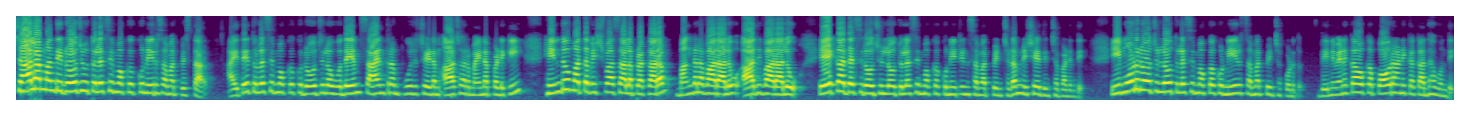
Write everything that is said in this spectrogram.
చాలా మంది రోజు తులసి మొక్కకు నీరు సమర్పిస్తారు. అయితే తులసి మొక్కకు రోజులో ఉదయం సాయంత్రం పూజ చేయడం ఆచారమైనప్పటికీ హిందూ మత విశ్వాసాల ప్రకారం మంగళవారాలు ఆదివారాలు ఏకాదశి రోజుల్లో తులసి మొక్కకు నీటిని సమర్పించడం నిషేధించబడింది. ఈ మూడు రోజుల్లో తులసి మొక్కకు నీరు సమర్పించకూడదు. దీని వెనుక ఒక పౌరాణిక కథ ఉంది.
